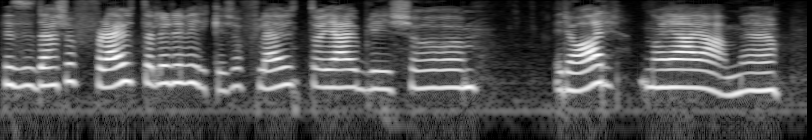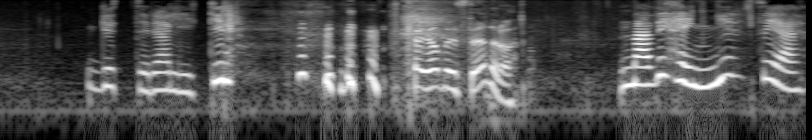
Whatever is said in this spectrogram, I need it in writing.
jeg syns det er så flaut, eller det virker så flaut, og jeg blir så rar når jeg er med gutter jeg liker. Hva gjør du i stedet, da? Nei, vi henger, sier jeg.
